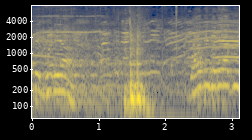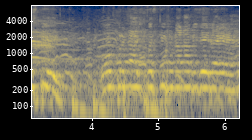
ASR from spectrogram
बहुत ही बढ़िया। बहुत ही बढ़िया कुश्ती। ओम प्रकाश बस्ती मुंडाना विजयी रहे हैं।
